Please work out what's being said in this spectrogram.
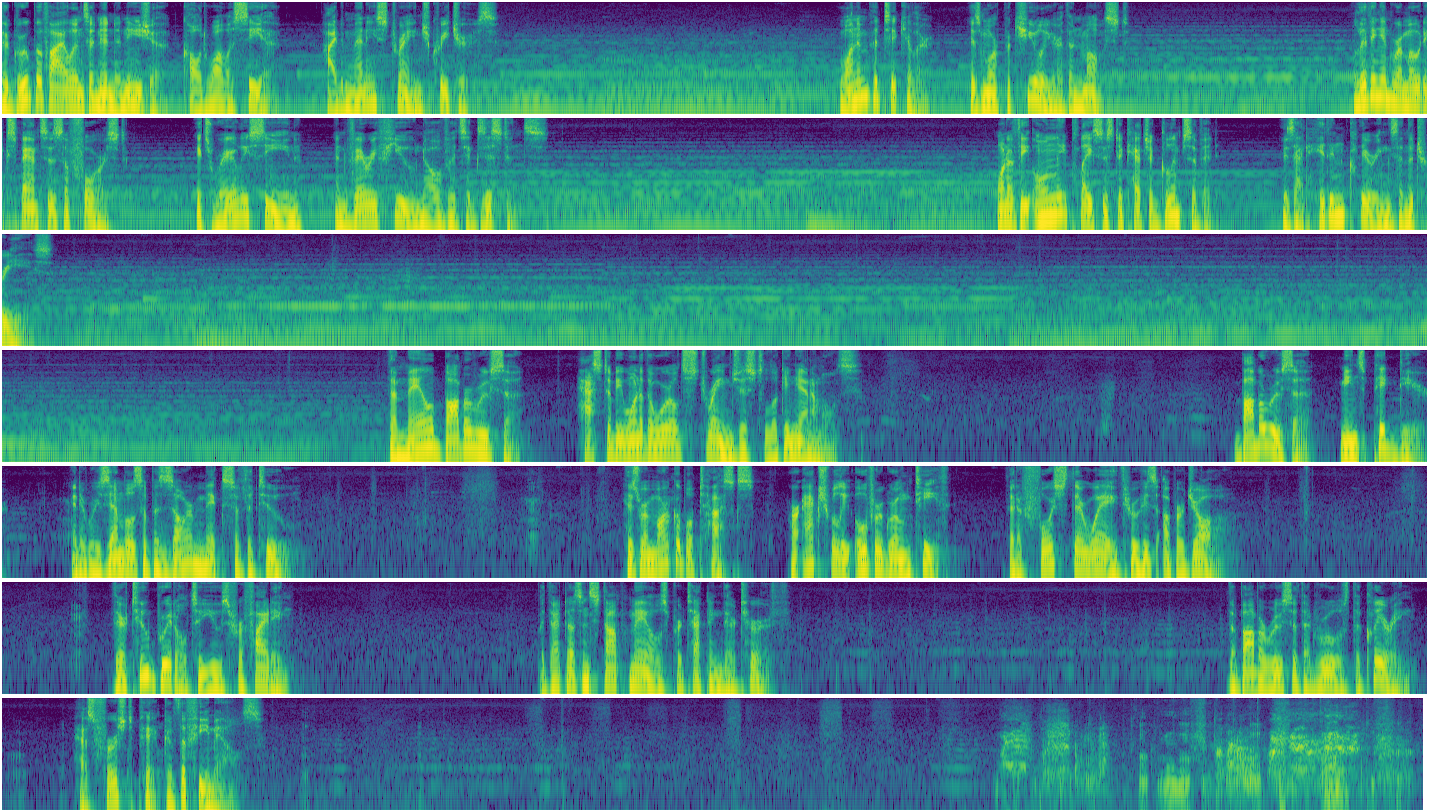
The group of islands in Indonesia called Wallacea hide many strange creatures. One in particular is more peculiar than most. Living in remote expanses of forest, it's rarely seen and very few know of its existence. One of the only places to catch a glimpse of it is at hidden clearings in the trees. The male Babirusa has to be one of the world's strangest looking animals. Babirusa means pig deer, and it resembles a bizarre mix of the two. His remarkable tusks are actually overgrown teeth that have forced their way through his upper jaw. They're too brittle to use for fighting, but that doesn't stop males protecting their turf. The Babirusa that rules the clearing has first pick of the females.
